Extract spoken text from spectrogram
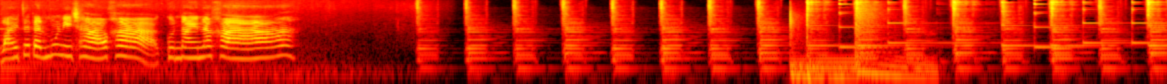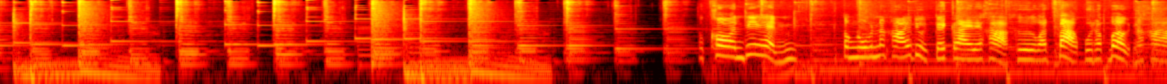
ไว้เจอกันพรุ่งนี้เช้าค่ะกุนไนนะคะทุกคนที่เห็นตรงนู้นนะคะ อยู่ไกลๆเลยค่ะ คือวัดปากภูทับเบิกนะคะ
